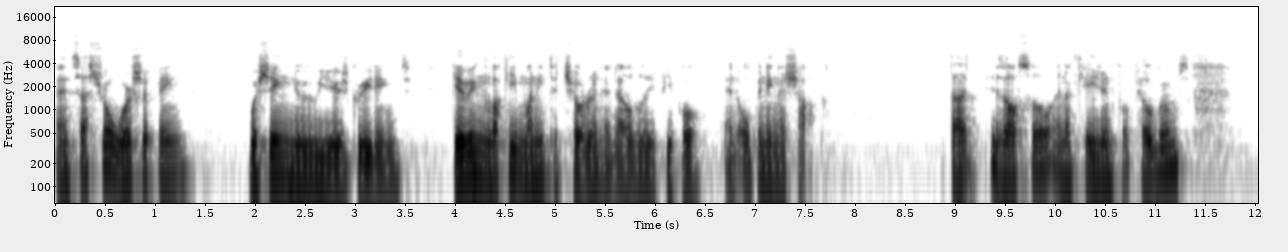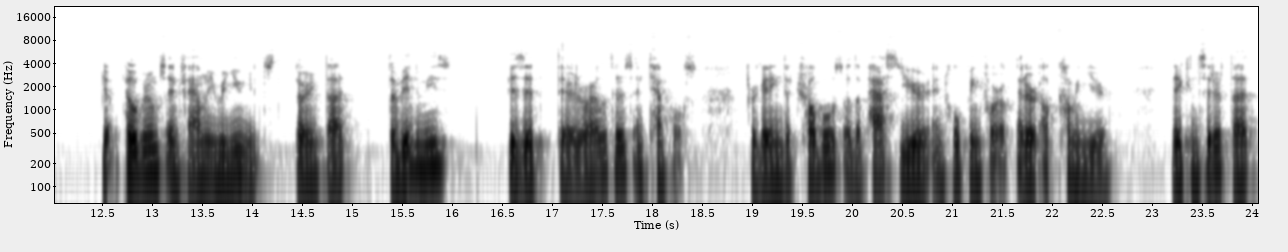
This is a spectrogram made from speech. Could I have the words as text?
ancestral worshipping, wishing New Year's greetings, giving lucky money to children and elderly people, and opening a shop. That is also an occasion for pilgrims, yeah, pilgrims and family reunions. During that, the Vietnamese visit their relatives and temples, forgetting the troubles of the past year and hoping for a better upcoming year. They consider that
